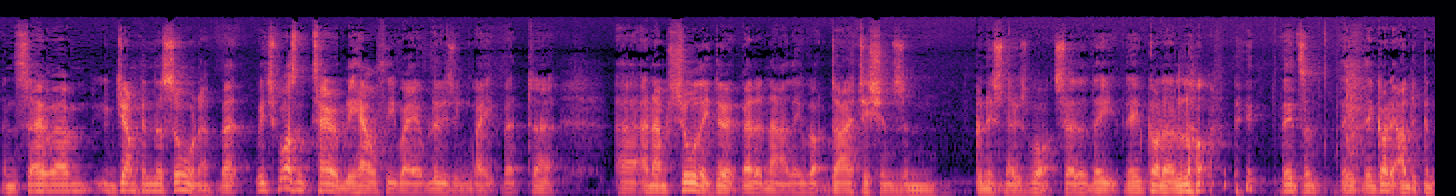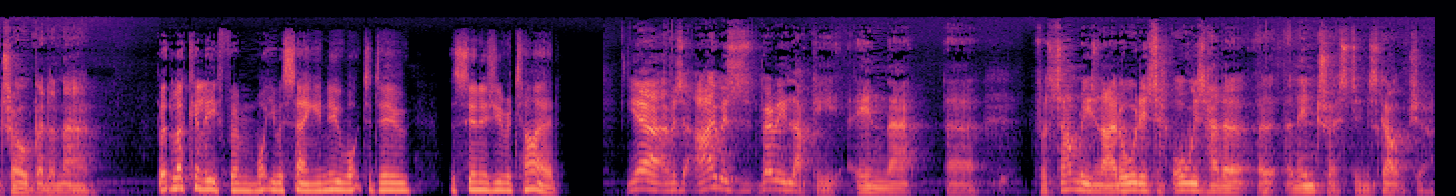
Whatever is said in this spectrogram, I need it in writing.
And so um, you jump in the sauna, but which wasn't terribly healthy way of losing weight. But uh, uh, and I'm sure they do it better now. They've got dietitians and goodness knows what, so that they they've got a lot. it's a, they they got it under control better now. But luckily, from what you were saying, you knew what to do as soon as you retired. Yeah, I was I was very lucky in that. Uh, for some reason, I'd always always had a, a an interest in sculpture,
